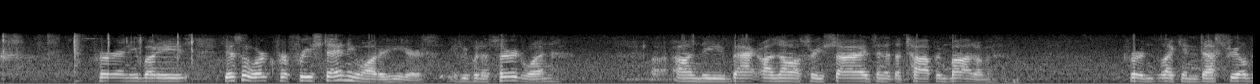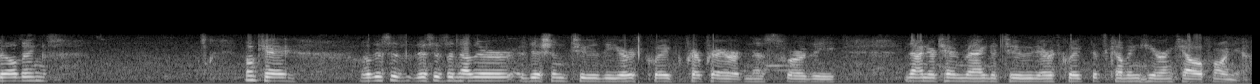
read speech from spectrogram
for anybody. This will work for freestanding water heaters. If you put a third one on the back, on all three sides, and at the top and bottom, for like industrial buildings. Okay. Well, this is this is another addition to the earthquake preparedness for the 9 or 10 magnitude earthquake that's coming here in California.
